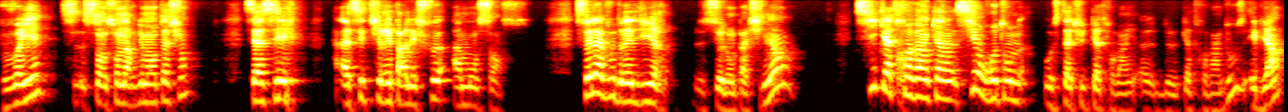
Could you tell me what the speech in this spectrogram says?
Vous voyez son, argumentation? C'est assez, tiré par les cheveux, à mon sens. Cela voudrait dire, selon Pachignan, si, 95, si on retourne au statut de, 80, de 92, eh bien,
